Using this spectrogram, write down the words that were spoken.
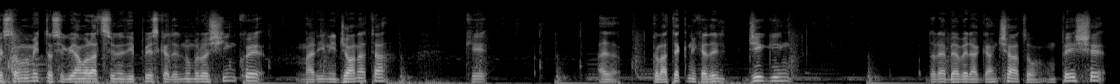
questo momento seguiamo l'azione di pesca del numero 5, Marini Jonathan, che eh, con la tecnica del jigging dovrebbe aver agganciato un pesce.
